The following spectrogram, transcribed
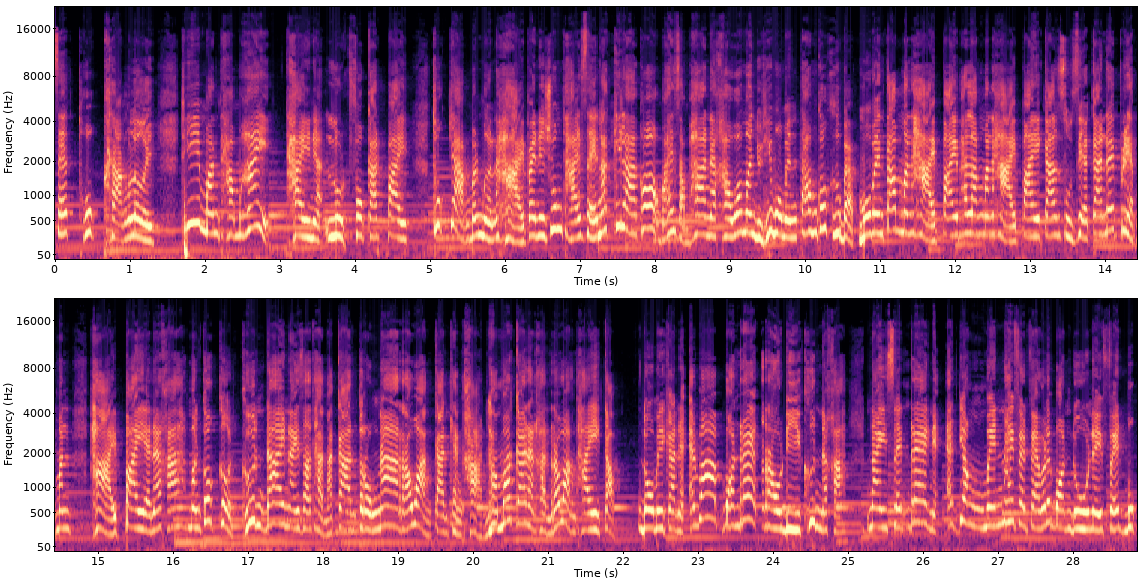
เซตทุกครั้งเลย ที่มันทำให้ไทยเนี่ยหลุดโฟกัสไป ทุกอย่างมันเหมือนหายไปในช่วงท้ายเซตนักกีฬาก็ออกมาให้สัมภาษณ์นะคะ ว่ามันอยู่ที่โมเมนตัมก็คือแบบโมเมนตัมมันหายไปพลังมันหายไปการสูญเสียการได้เปรียบมันหายไปอะนะคะ มันก็เกิดขึ้นได้ในสถานการณ์ตรงหน้าระหว่างการแข่งขันถามว่าการแข่งขันระหว่างไทยกับ โดมินิกันเนี่ยแอดว่าบอลแรกเราดีขึ้นนะคะ ในเซตแรกเนี่ยแอดยังเม้นให้แฟนๆวอลเลย์บอลดูใน Facebook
